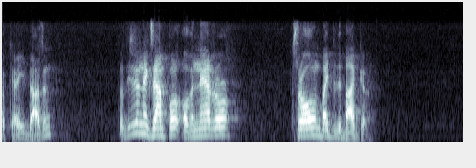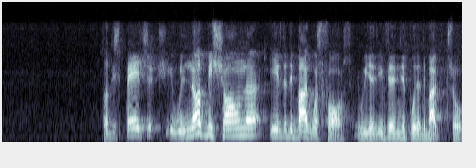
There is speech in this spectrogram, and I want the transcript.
okay, it doesn't. So this is an example of an error thrown by the debugger. So this page will not be shown uh, if the debug was false, if they didn't put the debug through.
